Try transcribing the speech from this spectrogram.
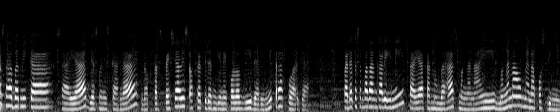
sahabat Mika, saya Jasmine Iskandar, dokter spesialis obstetri dan ginekologi dari Mitra Keluarga. Pada kesempatan kali ini saya akan membahas mengenai mengenal menopause dini.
